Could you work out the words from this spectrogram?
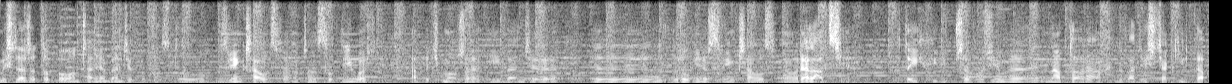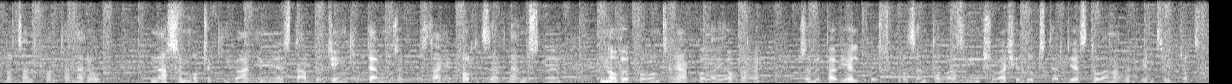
myślę, że to połączenie będzie po prostu zwiększało swoją częstotliwość, a być może i będzie y, również zwiększało swoją relację. W tej chwili przewozimy na torach dwadzieścia kilka procent kontenerów. Naszym oczekiwaniem jest, aby dzięki temu, że powstanie port zewnętrzny, nowe połączenia kolejowe, żeby ta wielkość procentowa zwiększyła się do 40, a nawet więcej procent.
